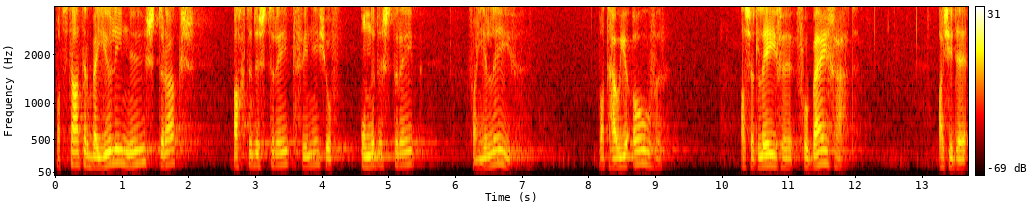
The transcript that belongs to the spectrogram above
Wat staat er bij jullie nu, straks, achter de streep, finish of onder de streep van je leven? Wat hou je over als het leven voorbij gaat? Als je de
